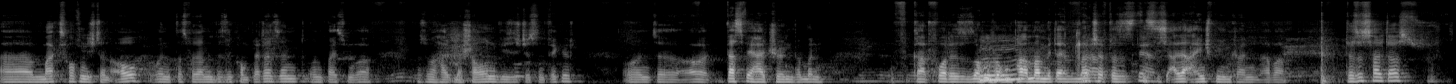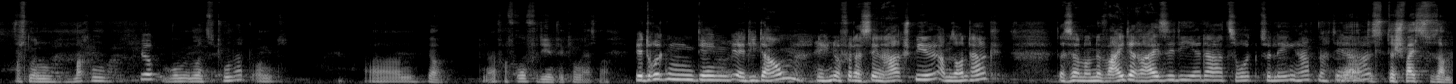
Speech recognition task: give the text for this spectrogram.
Äh, Max hoffentlich dann auch und dass wir dann ein bisschen kompletter sind. Und bei Sura müssen wir halt mal schauen, wie sich das entwickelt. Und, äh, aber das wäre halt schön, wenn man gerade vor der Saison mhm. noch ein paar Mal mit der Mannschaft, dass, es, dass ja. sich alle einspielen können. Aber das ist halt das, was man machen, ja. womit man zu tun hat. Und ähm, ja, bin einfach froh für die Entwicklung erstmal. Wir drücken den, äh, die Daumen, nicht nur für das Den Haag-Spiel am Sonntag. Das ist ja noch eine weite Reise, die ihr da zurückzulegen habt nach Den ja, Haag. Das, das schweißt zusammen.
